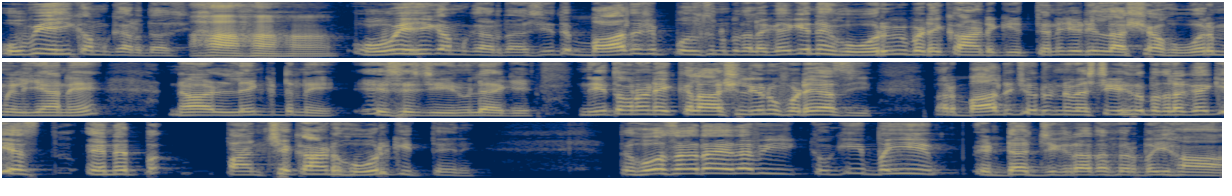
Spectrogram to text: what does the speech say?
ਉਹ ਵੀ ਇਹੀ ਕੰਮ ਕਰਦਾ ਸੀ। ਹਾਂ ਹਾਂ ਹਾਂ। ਉਹ ਵੀ ਇਹੀ ਕੰਮ ਕਰਦਾ ਸੀ ਤੇ ਬਾਅਦ ਵਿੱਚ ਪੁਲਿਸ ਨੂੰ ਪਤਾ ਲੱਗਾ ਕਿ ਇਹਨੇ ਹੋਰ ਵੀ ਬੜੇ ਕਾਂਡ ਕੀਤੇ ਨੇ ਜਿਹੜੀ ਲਾਸ਼ਾਂ ਹੋਰ ਮਿਲੀਆਂ ਨੇ ਨਾਲ ਲਿੰਕਡ ਨੇ ਇਸੇ ਚੀਜ਼ ਨੂੰ ਲੈ ਕੇ। ਨਹੀਂ ਤਾਂ ਉਹਨਾਂ ਨੇ ਇੱਕ ਲਾਸ਼ ਲਈ ਉਹਨੂੰ ਫੜਿਆ ਸੀ ਪਰ ਬਾਅਦ ਵਿੱਚ ਉਹਨੂੰ ਇਨਵੈਸਟੀਗੇਸ਼ਨ ਤੋਂ ਪਤਾ ਲੱਗਾ ਕਿ ਇਹਨੇ ਪੰਜ ਛੇ ਕਾਂਡ ਹੋਰ ਕੀਤੇ ਨੇ। ਤੇ ਹੋ ਸਕਦਾ ਇਹਦਾ ਵੀ ਕਿਉਂਕਿ ਬਈ ਐਡਾ ਜਿਗਰਾ ਤਾਂ ਫਿਰ ਬਈ ਹਾਂ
